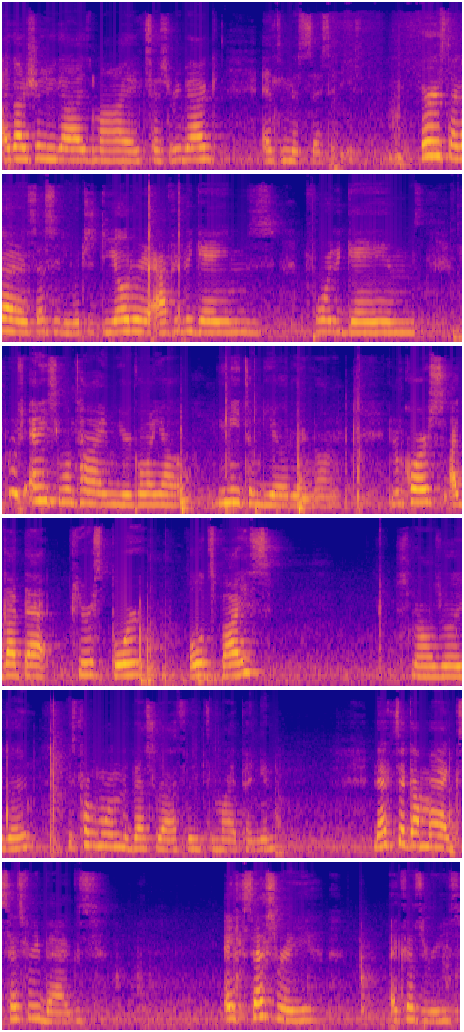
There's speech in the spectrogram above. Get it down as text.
I gotta show you guys my accessory bag and some necessities. First, I got a necessity, which is deodorant after the games, before the games, pretty much any single time you're going out, you need some deodorant on. And of course, I got that Pure Sport Old Spice. Smells really good. It's probably one of the best for athletes in my opinion. Next, I got my accessory bags. Accessory, accessories.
